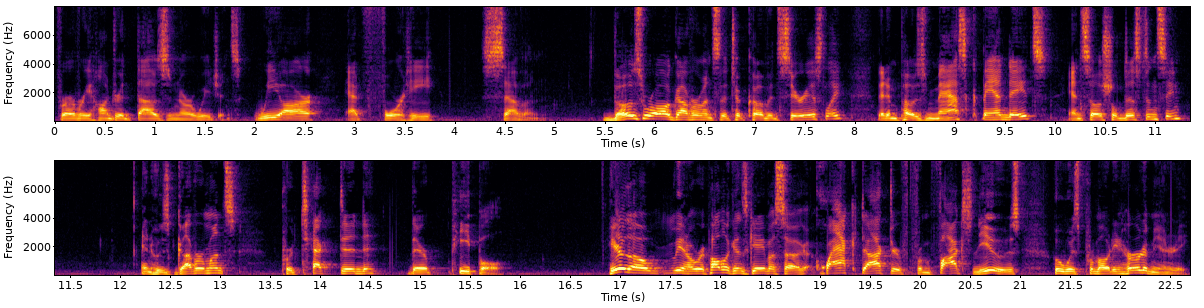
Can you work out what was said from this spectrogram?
for every 100,000 Norwegians. We are at 47. Those were all governments that took COVID seriously, that imposed mask mandates and social distancing, and whose governments protected their people. Here, though, you know, Republicans gave us a quack doctor from Fox News who was promoting herd immunity.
